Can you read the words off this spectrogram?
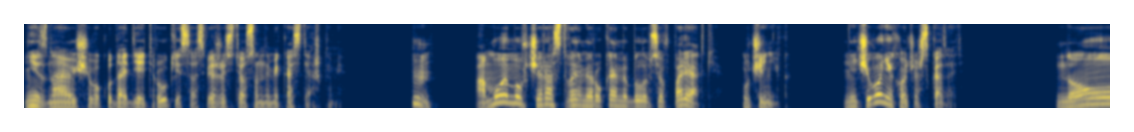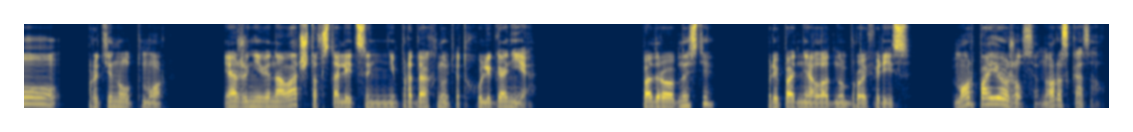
не знающего, куда деть руки со свежестесанными костяшками. «Хм, по-моему, вчера с твоими руками было все в порядке, ученик. Ничего не хочешь сказать?» «Ну...» — протянул Тмор. «Я же не виноват, что в столице не продохнуть от хулиганья». «Подробности?» — приподнял одну бровь Рис. Тмор поежился, но рассказал.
